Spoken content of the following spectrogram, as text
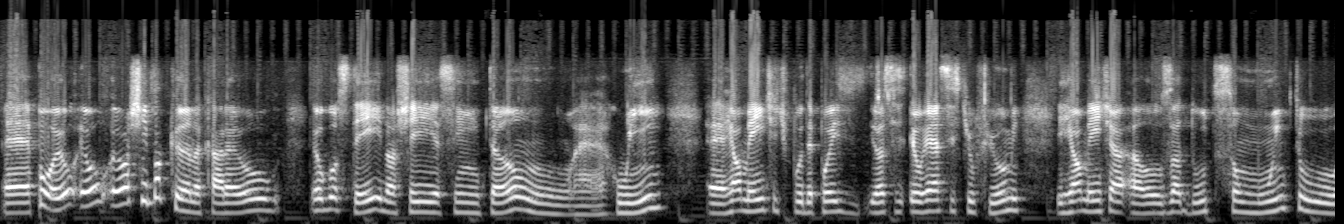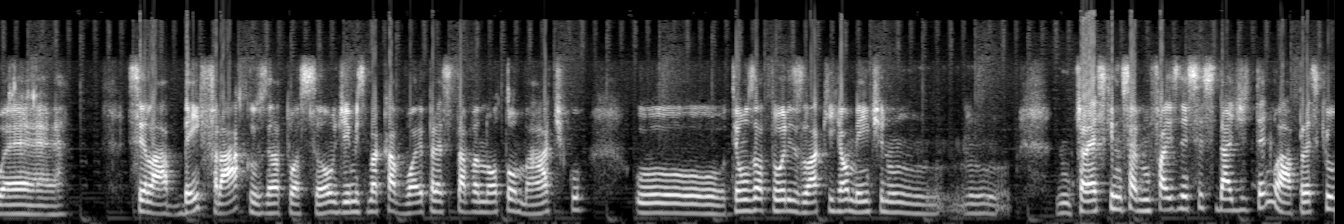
É, pô, eu, eu, eu achei bacana, cara. Eu, eu gostei, não achei assim tão é, ruim. É, realmente, tipo, depois eu, assisti, eu reassisti o filme e realmente a, a, os adultos são muito. É, sei lá, bem fracos na atuação. James McAvoy parece que estava no automático. O, tem uns atores lá que realmente não, não, parece que não sabe, não faz necessidade de ter lá. Parece que o,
